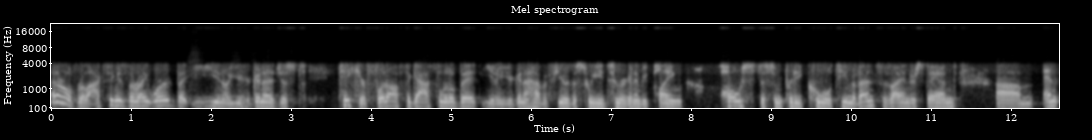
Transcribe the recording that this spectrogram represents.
I don't know if relaxing is the right word, but, you know, you're going to just take your foot off the gas a little bit. You know, you're going to have a few of the Swedes who are going to be playing host to some pretty cool team events, as I understand. Um, and,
